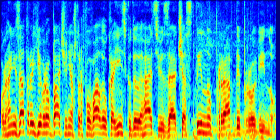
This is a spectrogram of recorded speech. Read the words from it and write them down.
Організатори Євробачення штрафували українську делегацію за частину правди про війну.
